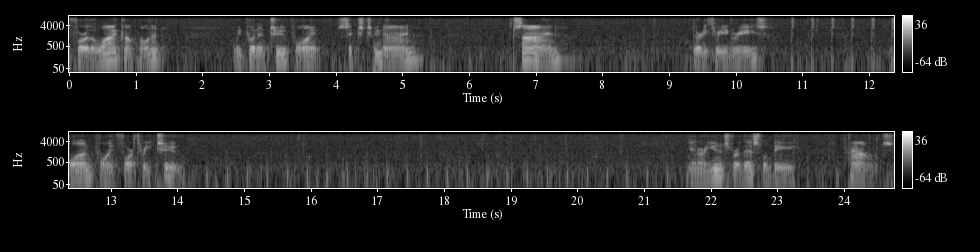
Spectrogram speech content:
And for the y component, we put in 2.629 sine 33 degrees, 1.432. And our units for this will be pounds.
